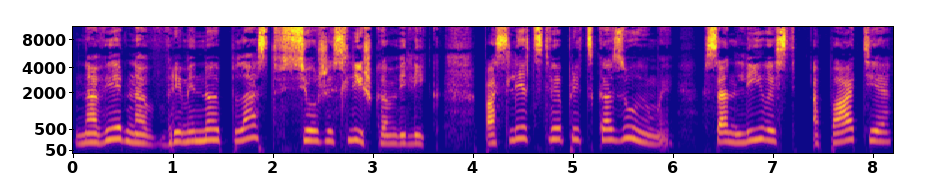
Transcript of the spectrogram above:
Наверное, временной пласт все же слишком велик. Последствия предсказуемы. Сонливость, апатия.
